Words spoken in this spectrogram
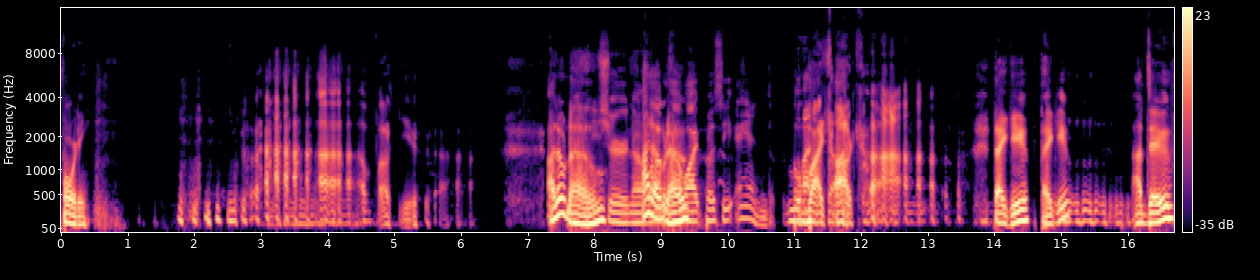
40. Fuck you. I don't know. You sure know? I don't know. White pussy and Black black, cock. Thank you. Thank you. I do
